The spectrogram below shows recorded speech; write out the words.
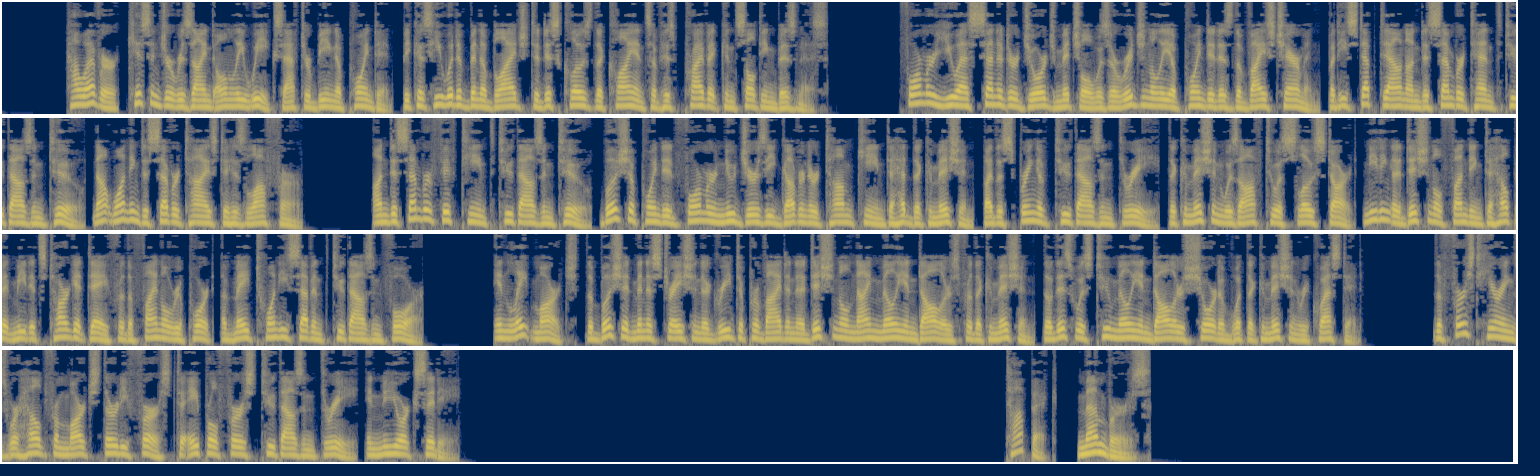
However, Kissinger resigned only weeks after being appointed, because he would have been obliged to disclose the clients of his private consulting business. Former U.S. Senator George Mitchell was originally appointed as the vice chairman, but he stepped down on December 10, 2002, not wanting to sever ties to his law firm. On December 15, 2002, Bush appointed former New Jersey Governor Tom Kean to head the commission. By the spring of 2003, the commission was off to a slow start, needing additional funding to help it meet its target day for the final report, of May 27, 2004. In late March, the Bush administration agreed to provide an additional $9 million for the Commission, though this was $2 million short of what the Commission requested. The first hearings were held from March 31 to April 1, 2003, in New York City. Members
